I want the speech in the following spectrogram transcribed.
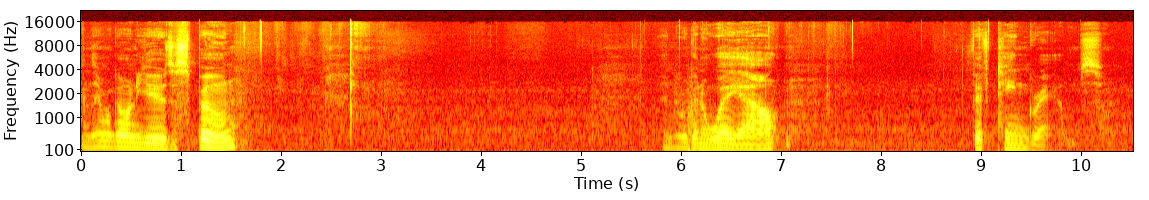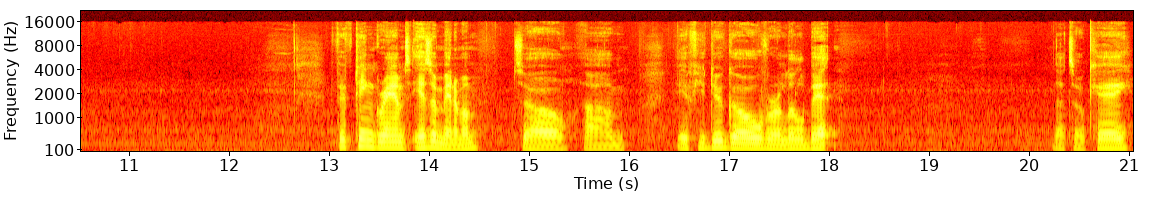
And then we're going to use a spoon. And we're going to weigh out 15 grams. 15 grams is a minimum, so um, if you do go over a little bit, that's okay,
